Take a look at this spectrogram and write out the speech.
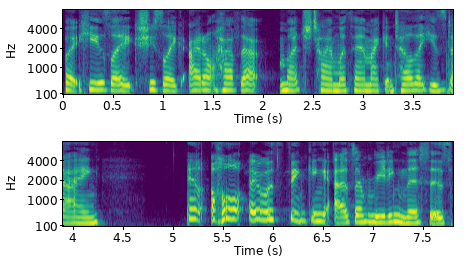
but he's like, she's like, I don't have that much time with him. I can tell that he's dying. And all I was thinking as I'm reading this is,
